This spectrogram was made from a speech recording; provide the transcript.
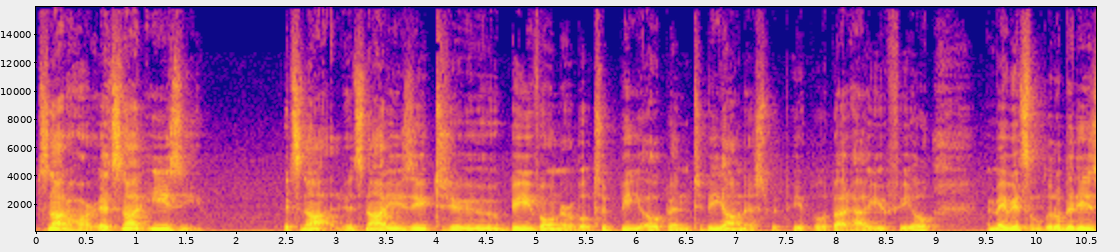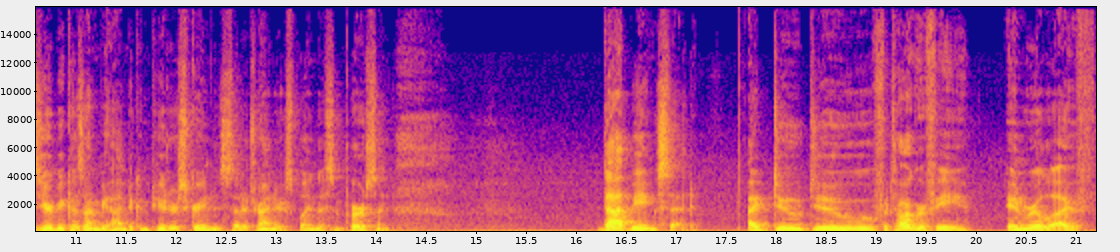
it's not hard it's not easy. It's not. It's not easy to be vulnerable to be open to be honest with people about how you feel. And maybe it's a little bit easier because i'm behind a computer screen instead of trying to explain this in person that being said i do do photography in real life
